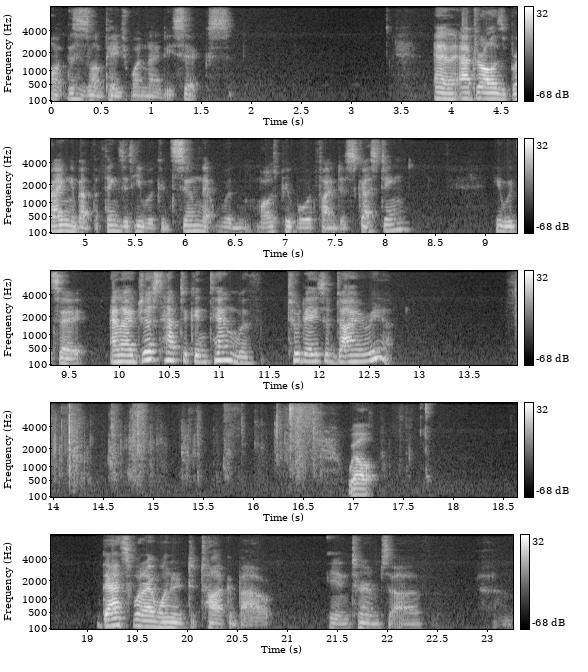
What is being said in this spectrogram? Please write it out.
Oh, this is on page 196. And after all his bragging about the things that he would consume that would most people would find disgusting, he would say, and I just have to contend with two days of diarrhea. Well, that's what I wanted to talk about in terms of um,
